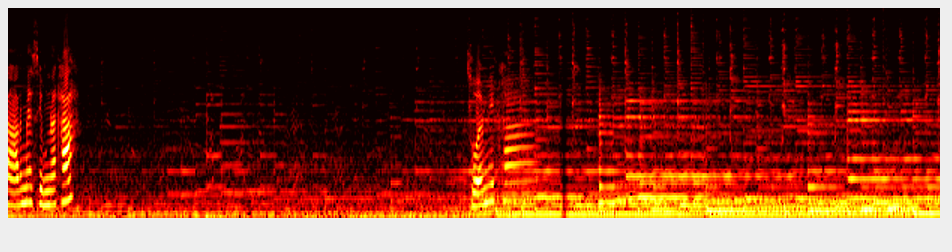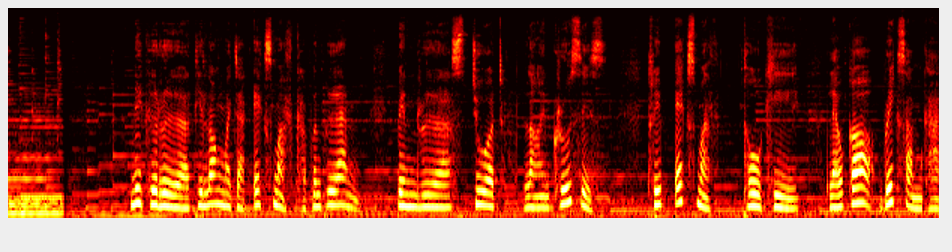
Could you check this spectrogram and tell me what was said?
ร้านแม่ซิมนะคะสวยไหมคะ นี่คือเรือที่ล่องมาจาก Exmouth ค่ะเพื่อนๆ เป็นเรือ Stuart Line Cruises ทริป Exmouth โทคีแล้วก็ Brixham ค่ะ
